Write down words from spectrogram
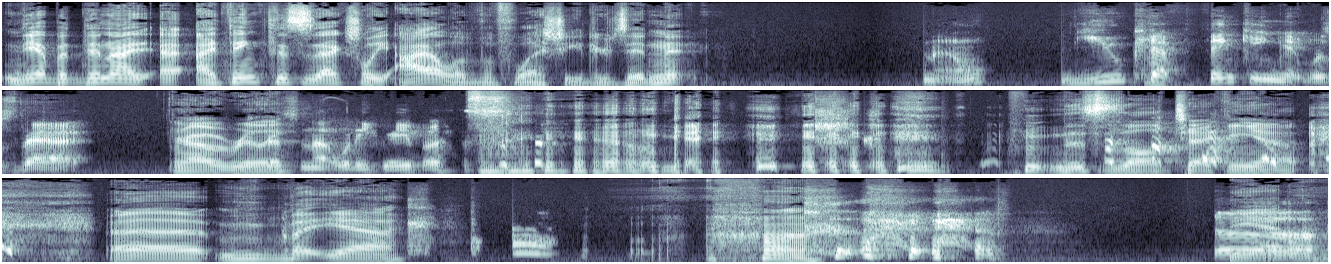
yeah, but then I I- I think this is actually Isle of the Flesh Eaters, isn't it? no you kept thinking it was that Oh, really? that's not what he gave us okay. this is all checking out. Uh, but yeah. Huh. Yeah.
